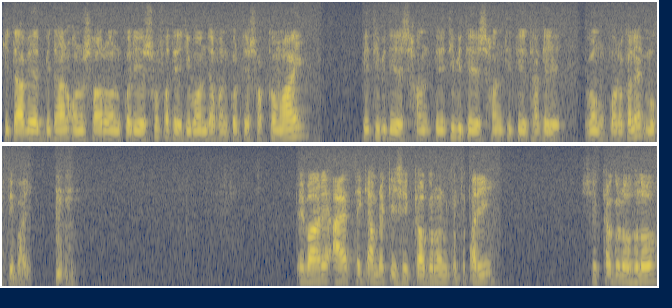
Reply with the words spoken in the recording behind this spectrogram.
কিতাবের বিধান অনুসরণ করে সুফতে জীবনযাপন করতে সক্ষম হয়, পৃথিবীতে পৃথিবীতে শান্তিতে থাকে এবং পরকালে মুক্তি পায়। এবারে আয়াত থেকে আমরা কি শিক্ষা গ্রহণ করতে পারি? শিক্ষাগুলো হলো,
